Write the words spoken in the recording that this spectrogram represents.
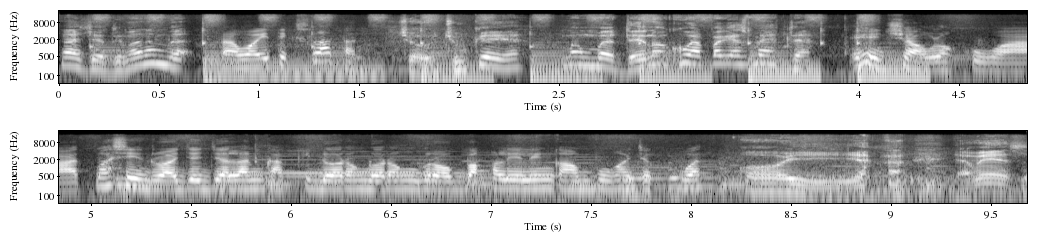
Ngajar di mana Mbak? Rawaitik Selatan. Jauh juga ya. Emang Mbak Deno kuat pakai sepeda? Insya Allah kuat. Masih dulu aja jalan kaki dorong-dorong gerobak keliling kampung aja kuat. Oh iya. Ya wes,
